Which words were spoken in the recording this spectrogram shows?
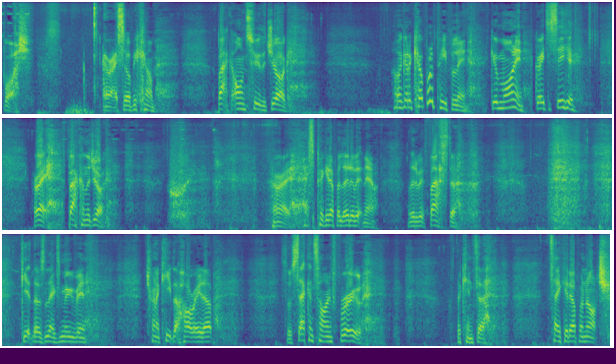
bosh. All right, so we come back onto the jog. Oh, I got a couple of people in. Good morning. Great to see you. All right, back on the jog. All right, let's pick it up a little bit now. A little bit faster. Get those legs moving. Trying to keep that heart rate up. So second time through, looking to take it up a notch.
